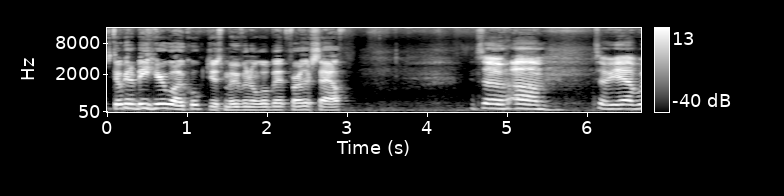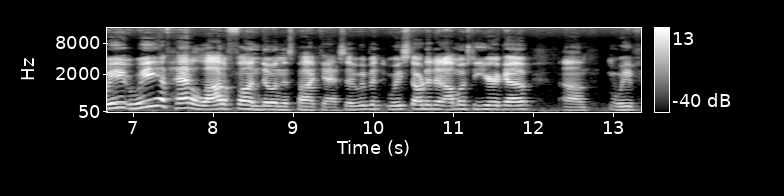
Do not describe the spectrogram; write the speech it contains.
still going to be here local, just moving a little bit further south. So, um, so yeah, we we have had a lot of fun doing this podcast. So we've been we started it almost a year ago. Um, we've,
